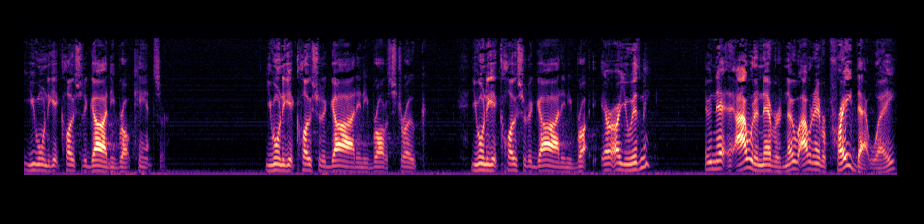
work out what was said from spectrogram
you want to get closer to God and He brought cancer. You want to get closer to God and He brought a stroke. You want to get closer to God and He brought. Are, are you with me? I would have never no. I would have never prayed that way.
